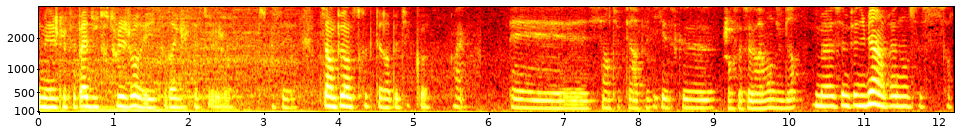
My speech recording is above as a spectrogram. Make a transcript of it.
Mais je le fais pas du tout tous les jours et il faudrait que je le fasse tous les jours. Parce que c'est un peu un truc thérapeutique quoi. Et si c'est un truc thérapeutique, est-ce que genre ça te fait vraiment du bien? Bah ça me fait du bien, après non ça sort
